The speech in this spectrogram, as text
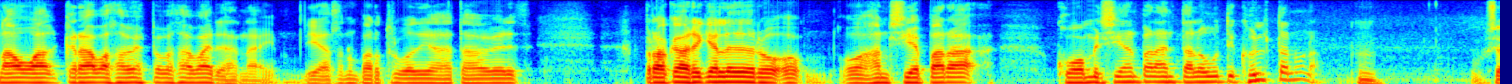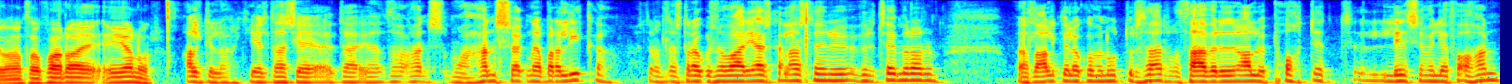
ná að grafa það upp ef það væri. Þannig að ég, ætla nú bara að trúa því að þetta hafi verið brákaður ekki að leiður og, og, og hann sé bara komin síðan bara endala út í kulda núna. Mm. Sjáum hann þá fara í, í janúar? Algjörlega, ég held að það sé það, það, hans, hans vegna bara líka. Þetta er alltaf strákur sem var í ænska landsliðinu fyrir tveimur árum. Og er alltaf algjörlega komin út úr þar og það verður alveg pottitt lið sem vilja fá hann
